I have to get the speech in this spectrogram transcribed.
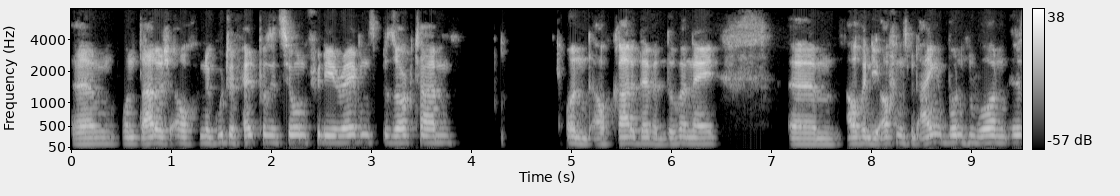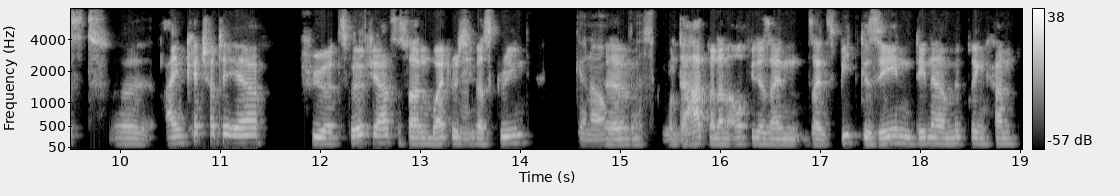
ähm, und dadurch auch eine gute Feldposition für die Ravens besorgt haben und auch gerade Devin Duvernay ähm, auch in die Offense mit eingebunden worden ist. Äh, ein Catch hatte er für zwölf Yards, das war ein Wide Receiver Screen. Genau. Ähm, und da hat man dann auch wieder seinen sein Speed gesehen, den er mitbringen kann.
